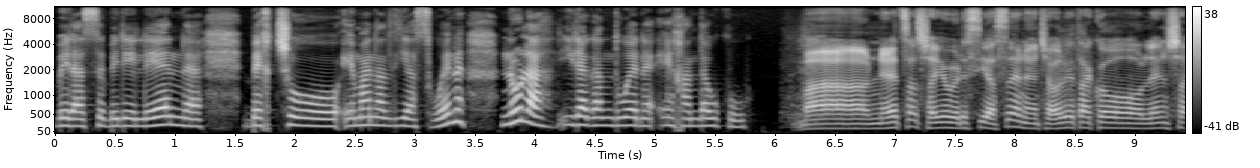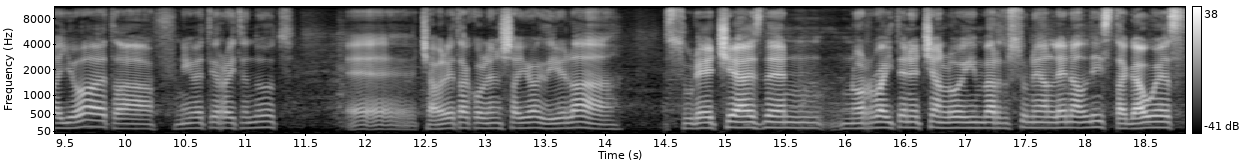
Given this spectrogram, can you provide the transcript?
beraz bere lehen bertso emanaldia zuen, nola iraganduen errandauku? Ba, niretzat saio berezia zen, eh, txabaletako lehen saioa eta nik beti erraiten dut eh, txabaletako lehen saioak direla zure etxea ez den norbaiten etxean lo egin behar duzunean lehen aldiz eta gauez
